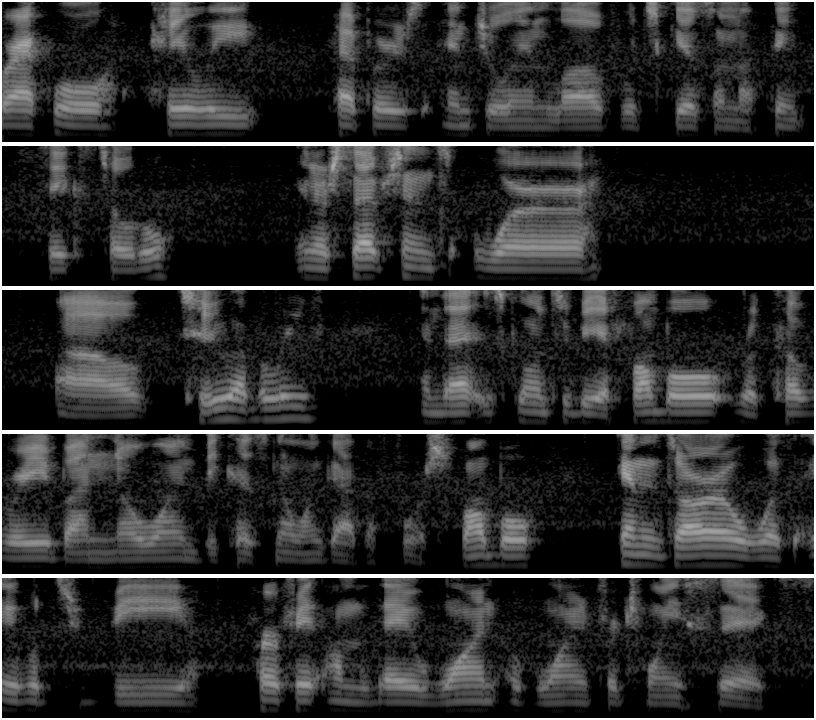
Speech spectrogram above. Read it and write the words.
Fackrell, Haley, Peppers, and Julian Love, which gives them, I think, six total. Interceptions were uh, two, I believe, and that is going to be a fumble recovery by no one because no one got the forced fumble. Catanzaro was able to be perfect on the day, one of one for 26.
